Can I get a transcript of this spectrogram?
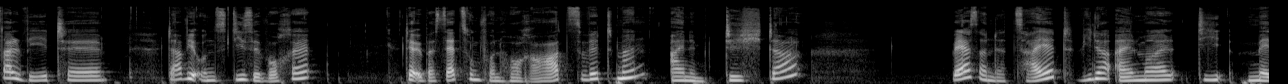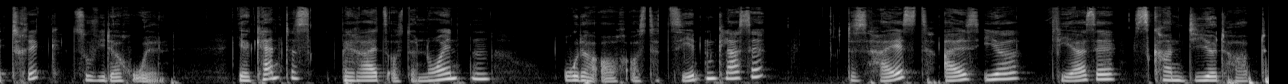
Salvete. Da wir uns diese Woche der Übersetzung von Horaz widmen, einem Dichter, wäre es an der Zeit, wieder einmal die Metrik zu wiederholen. Ihr kennt es bereits aus der neunten oder auch aus der zehnten Klasse. Das heißt, als ihr Verse skandiert habt.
